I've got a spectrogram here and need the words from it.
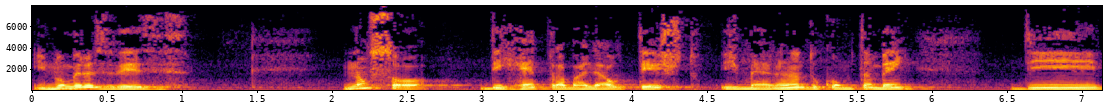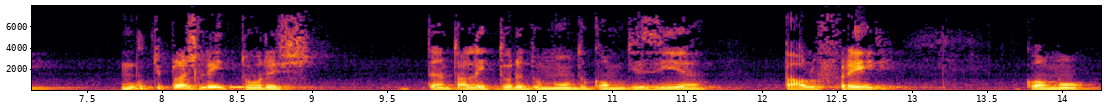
inúmeras vezes. Não só de retrabalhar o texto, esmerando, como também de múltiplas leituras, tanto a leitura do mundo, como dizia Paulo Freire, como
